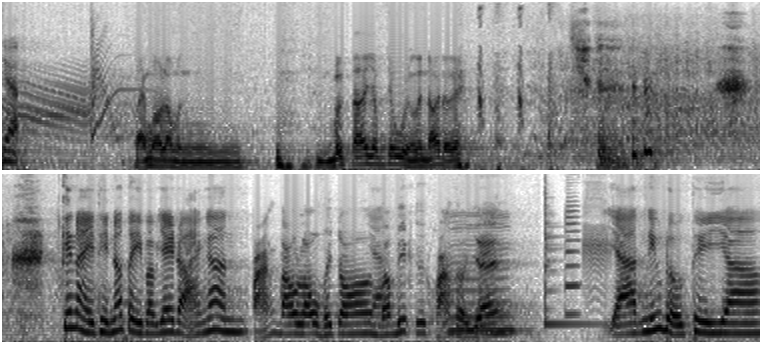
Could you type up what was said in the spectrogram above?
Dạ. Khoảng bao lâu mình bước tới giống chú quyền linh nói được em cái này thì nó tùy vào giai đoạn á anh. Khoảng bao lâu phải cho Dạ. nó biết cái khoảng thời gian? Dạ nếu được thì à,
